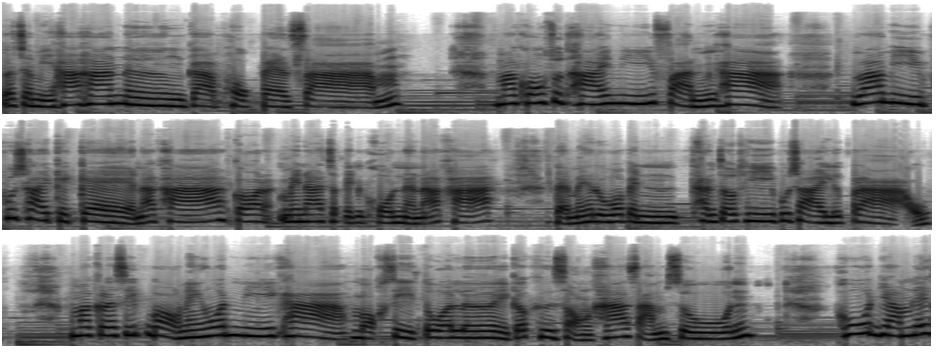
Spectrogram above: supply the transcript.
ก็จะมี 551 กับ 683 มาโค้งสุดท้ายนี้ฝันค่ะ ว่ามีผู้ชายแก่ๆนะคะ ก็ไม่น่าจะเป็นคนน่ะนะคะ แต่ไม่รู้ว่าเป็นท่านเจ้าที่ผู้ชายหรือเปล่า มากระซิบบอกในงวดนี้ค่ะ บอก 4 ตัวเลยก็คือ 2530 พูดย้ำเลข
